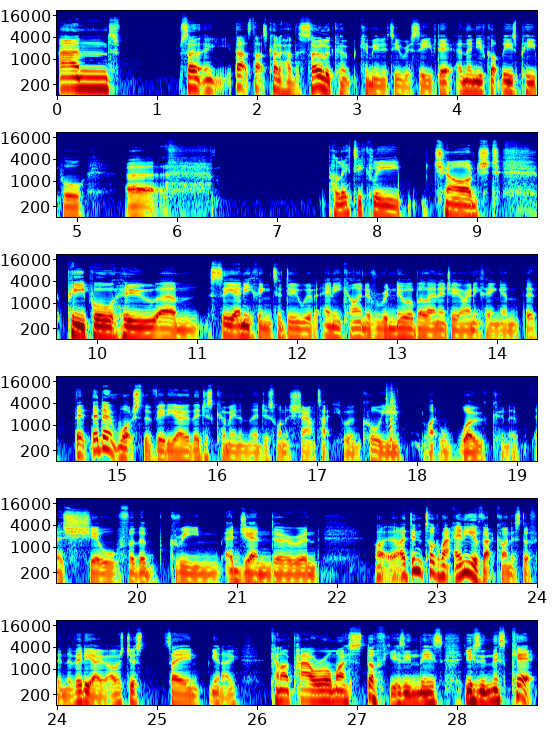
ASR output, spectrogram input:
And so that's that's kind of how the solar community received it. And then you've got these people. Uh, politically charged people who um, see anything to do with any kind of renewable energy or anything, and they, they, they, don't watch the video. They just come in and they just want to shout at you and call you like woke and a, a shill for the green agenda. And I, I didn't talk about any of that kind of stuff in the video. I was just saying, you know, can I power all my stuff using these using this kit?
